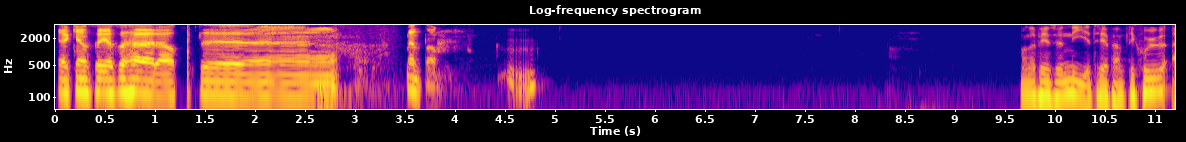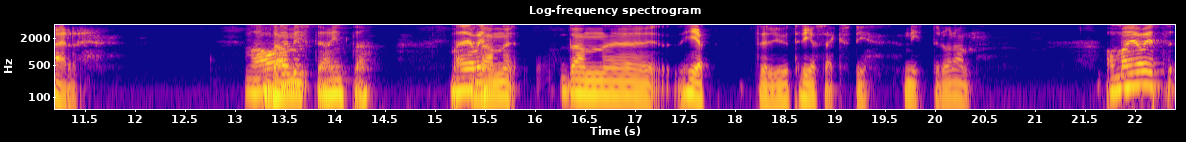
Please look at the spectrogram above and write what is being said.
Jag kan säga så här att... Eh, vänta. Men det finns ju 9357R. Ja, det Den- visste jag inte. Men jag vet Den, den eh, heter ju 360 Nitro den. Ja, men jag vet... eh,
